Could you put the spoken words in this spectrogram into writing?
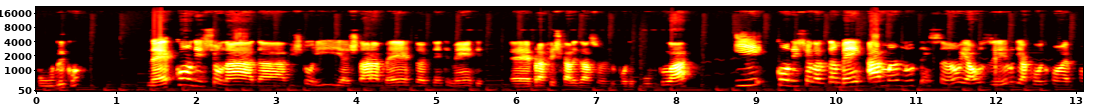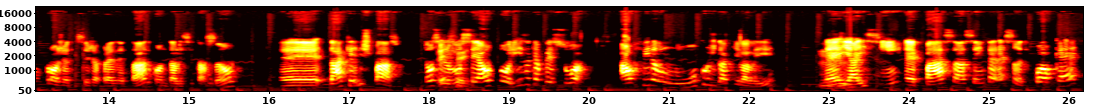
público, né, condicionada à vistoria, estar aberto, evidentemente, para fiscalizações do poder público lá, e condicionado também à manutenção e ao zelo, de acordo com o projeto que seja apresentado, quando da licitação, é, daquele espaço. Então, ou seja, Perfeito. você autoriza que a pessoa aufira lucros daquilo ali, né? Uhum. E aí sim é, passa a ser interessante. Qualquer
